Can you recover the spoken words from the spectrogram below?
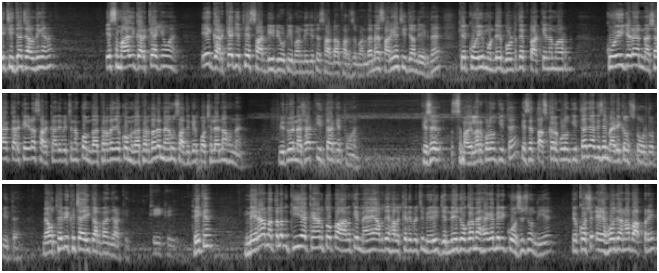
ਇਹ ਚੀਜ਼ਾਂ ਚੱਲਦੀਆਂ ਨਾ। ਇਹ ਸਮਾਜ ਗਰਕਿਆ ਕਿਉਂ ਹੈ? ਇਹ ਗਰਕਿਆ ਜਿੱਥੇ ਸਾਡੀ ਡਿਊਟੀ ਬਣਦੀ, ਜਿੱਥੇ ਸਾਡਾ ਫਰਜ਼ ਬਣਦਾ। ਮੈਂ ਸਾਰੀਆਂ ਚੀਜ਼ਾਂ ਦੇਖਦਾ ਕਿ ਕੋਈ ਮੁੰਡੇ ਬੁਲਟ ਤੇ ਪਟਾਕੇ ਨਾ ਮਾਰਨ। ਕੋਈ ਜਿਹੜਾ ਨਸ਼ਾ ਕਰਕੇ ਜਿਹੜਾ ਸੜਕਾਂ ਦੇ ਵਿੱਚ ਨਾ ਘੁੰਮਦਾ ਫਿਰਦਾ, ਜੇ ਘੁੰਮਦਾ ਫਿਰਦਾ ਤੇ ਮੈਂ ਉਹਨੂੰ ਸੱਦ ਕੇ ਪੁੱਛ ਲੈਣਾ ਹੁੰਦਾ। ਵੀ ਤੂੰ ਇਹ ਨਸ਼ਾ ਕੀਤਾ ਕਿੱਥੋਂ ਹੈ? ਕਿਸੇ ਸਮਗਲਰ ਕੋਲੋਂ ਕੀਤਾ ਹੈ, ਕਿਸੇ ਤਸਕਰ ਕੋਲੋਂ ਕੀਤਾ ਜਾਂ ਕਿਸੇ ਮੈਡੀਕਲ ਸਟੋਰ ਤੋਂ ਕੀਤਾ ਹੈ? ਮੈਂ ਉੱਥੇ ਵੀ ਖਿਚਾਈ ਕਰਦਾ ਜਾ ਕੇ। ਠੀਕ ਹੈ ਜੀ। ਠੀਕ ਹੈ? ਮੇਰਾ ਮਤਲਬ ਕੀ ਹੈ ਕਹਿਣ ਤੋਂ ਭਾਵ ਕਿ ਮੈਂ ਆਪਦੇ ਹਲਕੇ ਦੇ ਵਿੱਚ ਮੇਰੀ ਜਿੰਨੇ ਜੋਗਾ ਮੈਂ ਹੈਗਾ ਮੇਰੀ ਕੋਸ਼ਿਸ਼ ਹੁੰਦੀ ਹੈ ਕਿ ਕੁਝ ਇਹੋ ਜਿਹਾ ਨਾ ਵਾਪਰੇ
